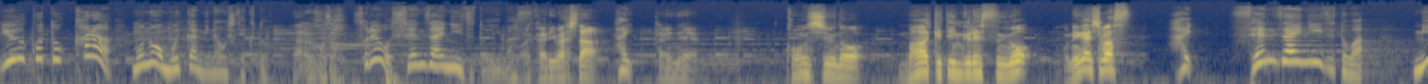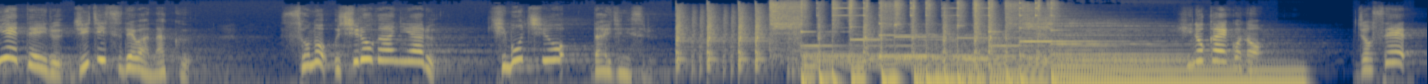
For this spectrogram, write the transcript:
いうことからものをもう一回見直していくとなるほど。それを潜在ニーズと言いますわ。かりました。はいかいね。今週のマーケティングレッスンをお願いします。はい潜在ニーズとは見えている事実ではなくその後ろ側にある気持ちを大事にする日野佳恵子の女性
